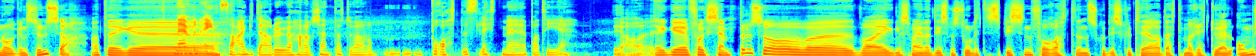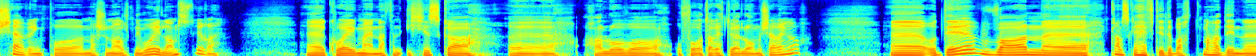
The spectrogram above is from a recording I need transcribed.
noen syns, ja. At jeg eh, Nevn en sak der du har kjent at du har brottes litt med partiet. Ja, jeg, eh, for eksempel så var jeg liksom en av de som sto litt i spissen for at en skulle diskutere dette med rituell omskjæring på nasjonalt nivå i landsstyret. Eh, hvor jeg mener at en ikke skal eh, ha lov å, å foreta rituelle omskjæringer. Eh, og det var en ganske heftig debatt. Vi hadde inne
